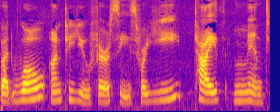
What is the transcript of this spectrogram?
But woe unto you, Pharisees, for ye tithe mint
